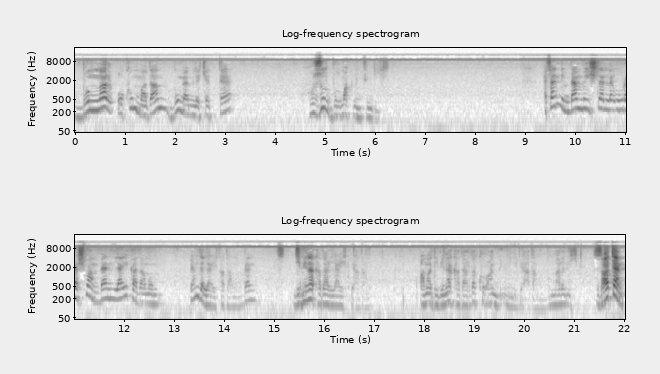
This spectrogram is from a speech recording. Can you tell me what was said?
Bunlar okunmadan bu memlekette huzur bulmak mümkün değil. Efendim ben bu işlerle uğraşmam. Ben layık adamım. Ben de layık adamım. Ben dibine kadar layık bir adamım. Ama dibine kadar da Kur'an mümini bir adamım. Bunların iki- zaten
